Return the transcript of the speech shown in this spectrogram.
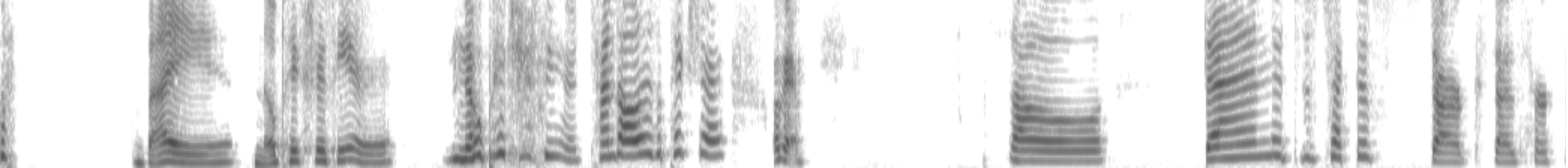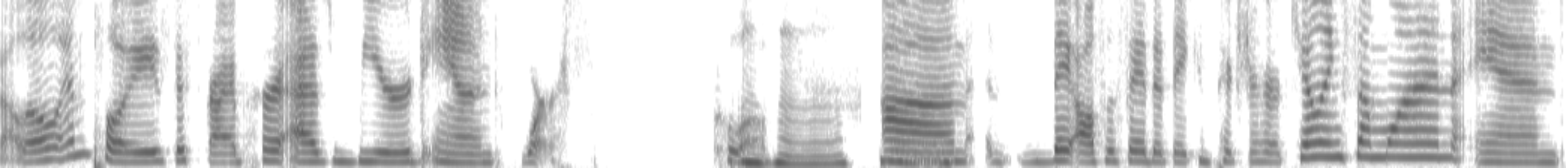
Bye. No pictures here. no pictures here. Ten dollars a picture. Okay. So then Detective Stark says her fellow employees describe her as weird and worse. Cool. Mhm. Um, they also say that they can picture her killing someone, and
